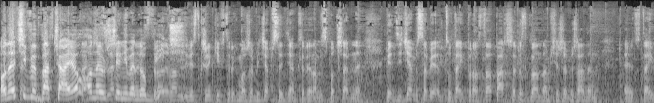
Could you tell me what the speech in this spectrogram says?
One ci wybaczają? Tak, One już cię nie będą bić? Mamy dwie skrzynki, w których może być obsydian, który nam jest potrzebny. Więc idziemy sobie tutaj prosto, patrzę, rozglądam się, żeby żaden e, tutaj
